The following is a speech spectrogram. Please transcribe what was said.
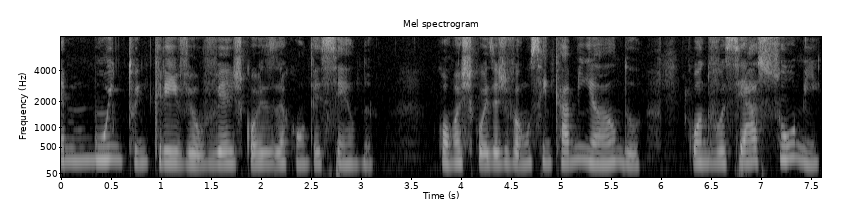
é muito incrível ver as coisas acontecendo, como as coisas vão se encaminhando quando você assume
